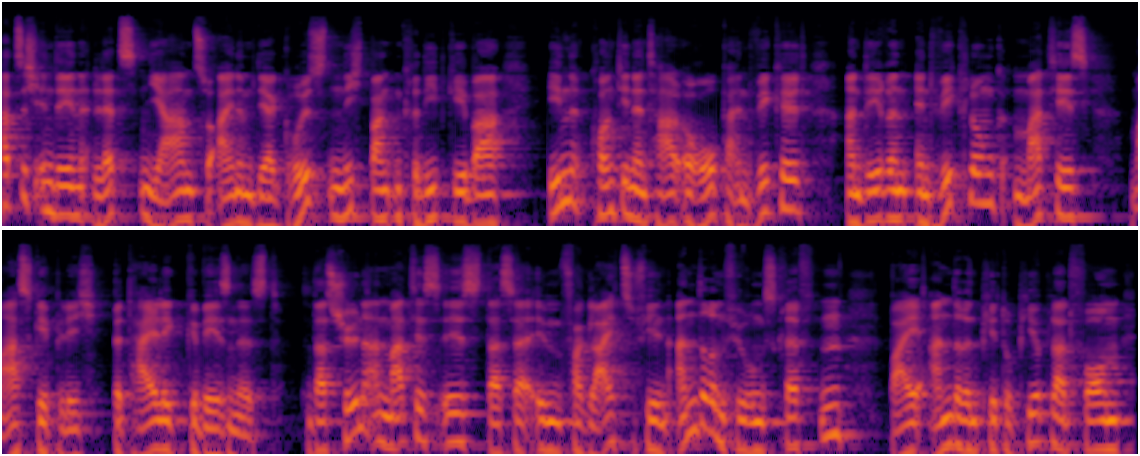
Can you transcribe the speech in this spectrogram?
hat sich in den letzten Jahren zu einem der größten Nichtbankenkreditgeber in Kontinentaleuropa entwickelt, an deren Entwicklung Mattis maßgeblich beteiligt gewesen ist. Das Schöne an Mattis ist, dass er im Vergleich zu vielen anderen Führungskräften bei anderen Peer-to-Peer-Plattformen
